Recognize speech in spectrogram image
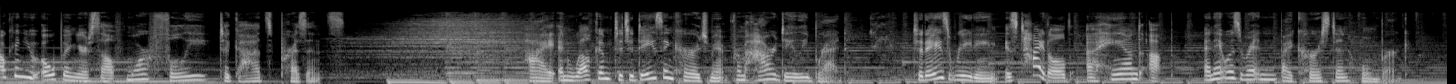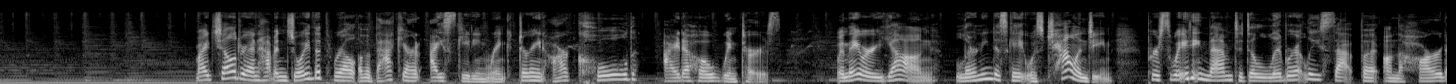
how can you open yourself more fully to God's presence? Hi, and welcome to today's encouragement from Our Daily Bread. Today's reading is titled A Hand Up, and it was written by Kirsten Holmberg. My children have enjoyed the thrill of a backyard ice skating rink during our cold Idaho winters. When they were young, learning to skate was challenging. Persuading them to deliberately set foot on the hard,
